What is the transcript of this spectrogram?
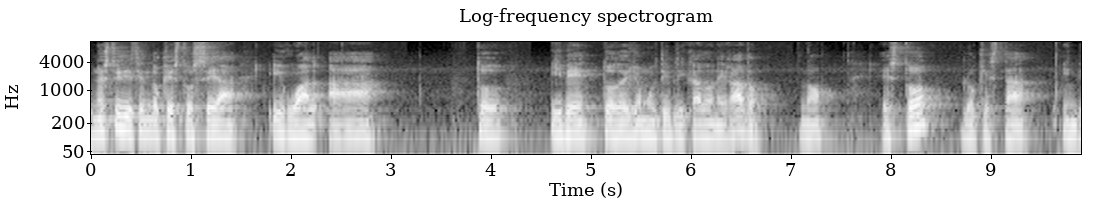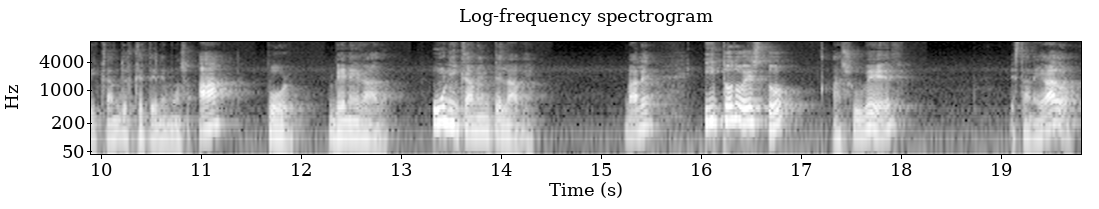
no estoy diciendo que esto sea igual a A todo, y B todo ello multiplicado negado. No, esto lo que está indicando es que tenemos A por B negado, únicamente la B. ¿vale? Y todo esto, a su vez, está negado,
